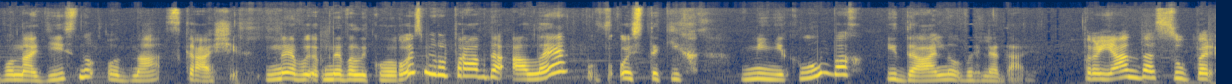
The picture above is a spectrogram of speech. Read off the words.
Вона дійсно одна з кращих. Не невеликого розміру, правда, але в ось таких міні-клумбах ідеально виглядає. Троянда Супер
